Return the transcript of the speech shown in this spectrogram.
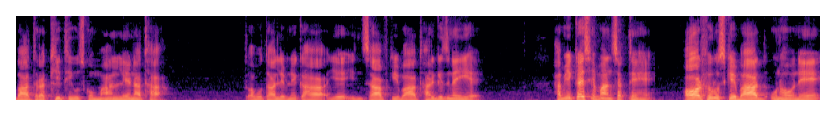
بات رکھی تھی، اس کو مان لینا تھا۔ تو ابو طالب نے کہا، یہ انصاف کی بات ہرگز نہیں ہے۔ ہم یہ کیسے مان سکتے ہیں؟ اور پھر اس کے بعد انہوں نے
